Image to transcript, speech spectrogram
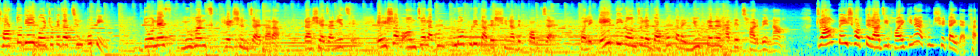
শর্ত দিয়েই বৈঠকে যাচ্ছেন পুতিন। ডোনেস্ক, লুহান্সক খেরসেন চায় তারা। রাশিয়া জানিয়েছে, এইসব অঞ্চল এখন পুরোপুরি তাদের সেনাদের কবজায়। ফলে এই তিন অঞ্চলের দখল তারা ইউক্রেনের হাতে ছাড়বে না। ট্রাম্প এই শর্তে রাজি হয় কিনা এখন সেটাই দেখার।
